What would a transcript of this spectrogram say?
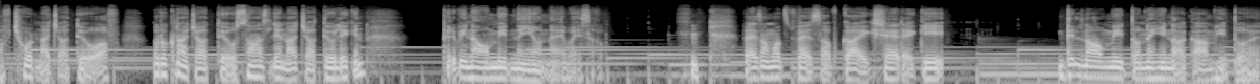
आप छोड़ना चाहते हो आप रुकना चाहते हो, सांस लेना चाहते हो, लेकिन फिर भी ना उम्मीद नहीं होना है भाई साहब। फैज़ अहमद, फैज़ साहब का एक शेर है कि दिल ना उम्मीद तो नहीं नाकाम ही तो है।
